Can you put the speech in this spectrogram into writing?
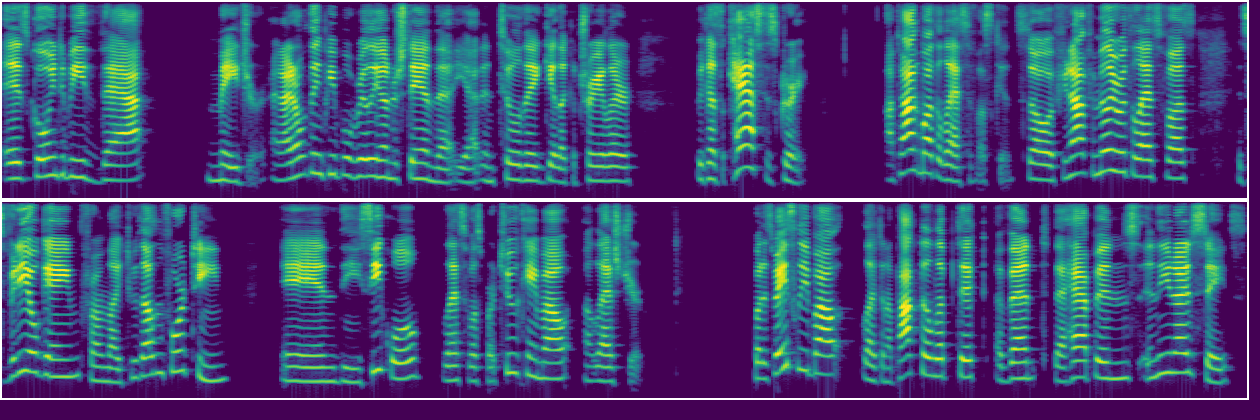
It's going to be that major, and I don't think people really understand that yet until they get like a trailer, because the cast is great. I'm talking about The Last of Us, kids. So if you're not familiar with The Last of Us, it's a video game from like 2014, and the sequel, Last of Us Part 2, came out uh, last year. But it's basically about like an apocalyptic event that happens in the United States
